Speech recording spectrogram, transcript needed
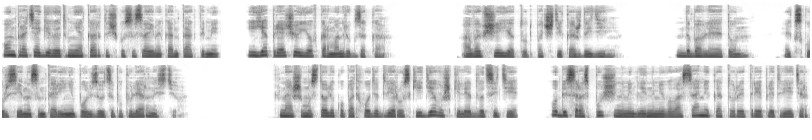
Он протягивает мне карточку со своими контактами, и я прячу ее в карман рюкзака. А вообще я тут почти каждый день, добавляет он. Экскурсии на Санторини пользуются популярностью. К нашему столику подходят две русские девушки лет двадцати, обе с распущенными длинными волосами, которые треплет ветер,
